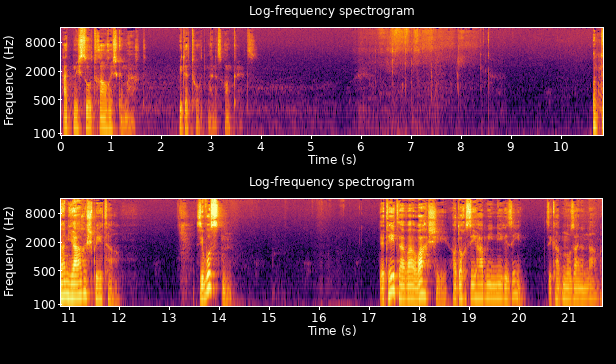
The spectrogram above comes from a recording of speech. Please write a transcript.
hat mich so traurig gemacht wie der Tod meines Onkels. Und dann Jahre später, sie wussten, der Täter war Wahshi, doch sie haben ihn nie gesehen. Sie kannten nur seinen Namen.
